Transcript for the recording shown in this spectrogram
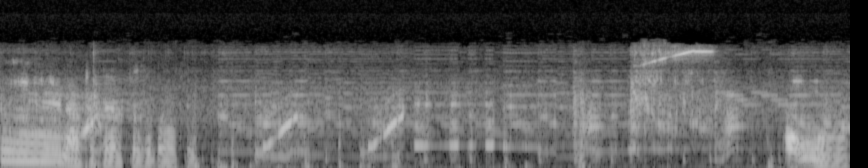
And I'll the invisibility. Oh.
